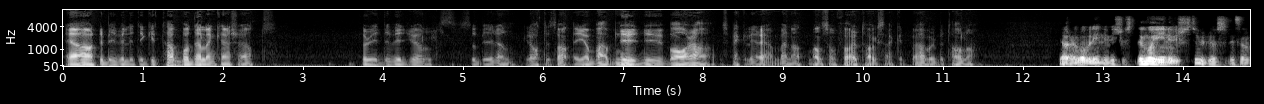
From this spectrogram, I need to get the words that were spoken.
ja, det blir väl lite GitHub-modellen kanske att för individuals så blir den gratis. Jag bara, nu, nu bara spekulerar jag, men att man som företag säkert behöver betala. Ja, den går väl in i Visual, den går in i Visual Studios liksom,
